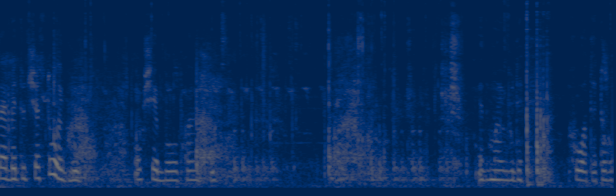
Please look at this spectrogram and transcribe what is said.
Це аби тут ще столик був. Вообще було б хорошо. Хватить того.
